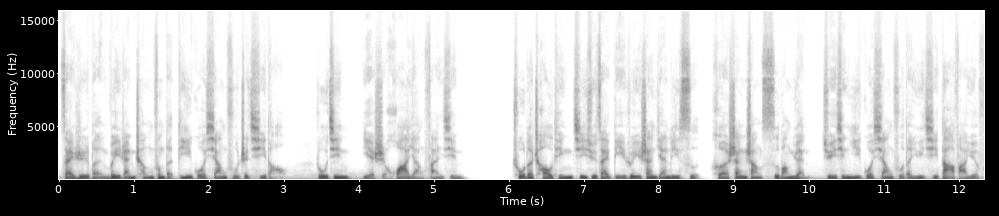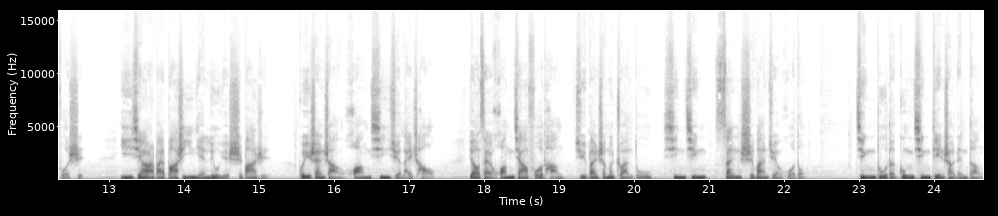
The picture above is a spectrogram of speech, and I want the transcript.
在日本蔚然成风的敌国降服之祈祷，如今也是花样翻新。除了朝廷继续在比瑞山严立寺和山上四王院举行一国降服的玉器大法乐佛事，一千二百八十一年六月十八日，龟山上皇心血来潮。要在皇家佛堂举办什么转读《心经》三十万卷活动，京都的公卿殿上人等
